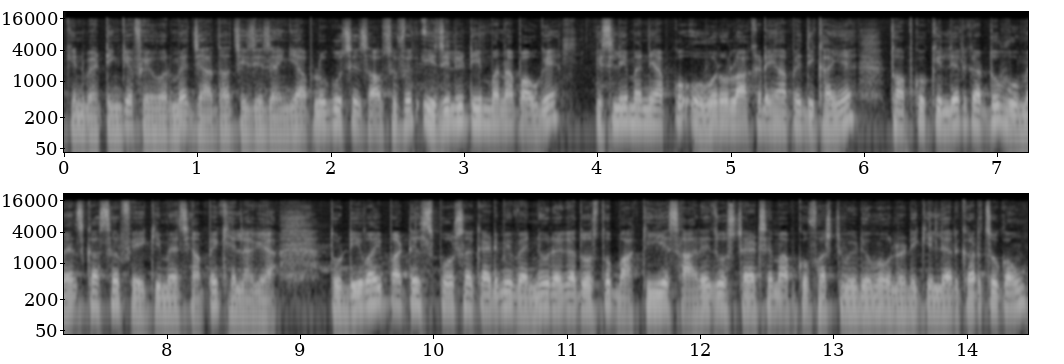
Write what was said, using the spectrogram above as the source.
सेकेंड बैटिंग के फेवर में ज़्यादा चीज़ें जाएँगी। आप लोग उस हिसाब से फिर इजीली टीम बना पाओगे। इसलिए मैंने आपको ओवरऑल आंकड़े यहाँ पे दिखाई हैं। तो आपको क्लियर कर दूँ वुमेंस का सिर्फ़ एक ही मैच यहाँ पे खेला गया। तो D Y Patil sports academy venue रहेगा दोस्तों। बाकी ये सारे जो स्टेट्स हैं मैं आपको फ़र्स्ट वीडियो में ऑलरेडी क्लियर कर चुका हूँ।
